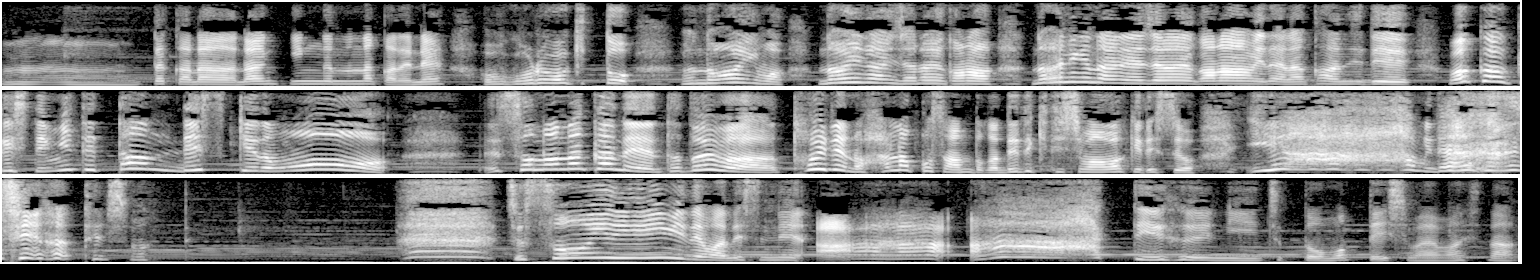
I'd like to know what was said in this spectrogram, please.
うん、だからランキングの中でね、あ、これはきっと何位は何位なんじゃないかな何が何位じゃないかなみたいな感じでワクワクして見てたんですけども、その中で、例えばトイレの花子さんとか出てきてしまうわけですよ。いやーみたいな感じになってしまって。ちょそういう意味ではですね、あー、あーっていう風にちょっと思ってしまいました。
